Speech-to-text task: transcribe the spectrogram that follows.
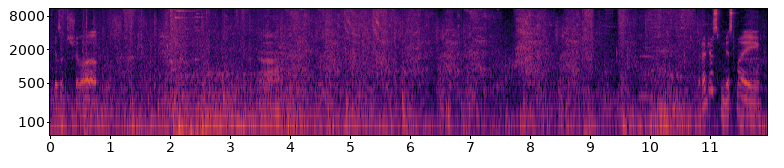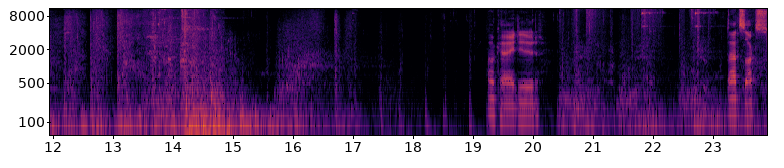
He doesn't show up. Oh. Did I just miss my... Okay, dude. That sucks.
